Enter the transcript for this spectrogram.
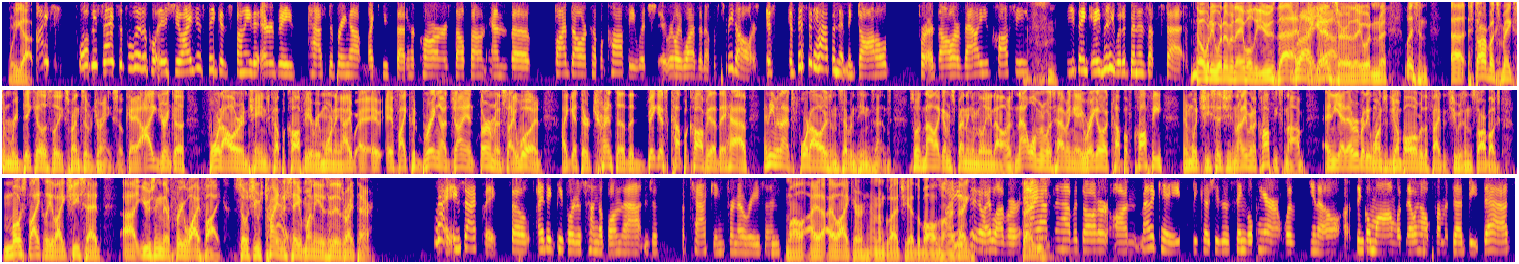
What do you got? I well, besides the political issue, I just think it's funny that everybody has to bring up, like you said, her car, her cell phone, and the five dollar cup of coffee, which it really wasn't. It was three dollars. If if this had happened at McDonald's for a dollar value coffee, do you think anybody would have been as upset? Nobody would have been able to use that Right, against yeah. her. They wouldn't. Uh, listen, uh, Starbucks makes some ridiculously expensive drinks. Okay, I drink a four dollar and change cup of coffee every morning. I, I if I could bring a giant thermos, I would. I get their Trenta, the biggest cup of coffee that they have, and even that's four dollars and seventeen cents. So it's not like I'm spending a million dollars. And that woman was having a regular cup of coffee, in which she says she's not even a coffee snob, and yet everybody wants to jump all over the fact that she was in Starbucks. Most likely, like she said, uh, using their free Wi-Fi. So she was trying to save money as it is right there. Right, exactly. So I think people are just hung up on that and just attacking for no reason. Well, I, I like her, and I'm glad she had the balls on her. I do Thank too. I love her, and thank- I happen to have a daughter on Medicaid because she's a single parent with, you know, a single mom with no help from a deadbeat dad,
